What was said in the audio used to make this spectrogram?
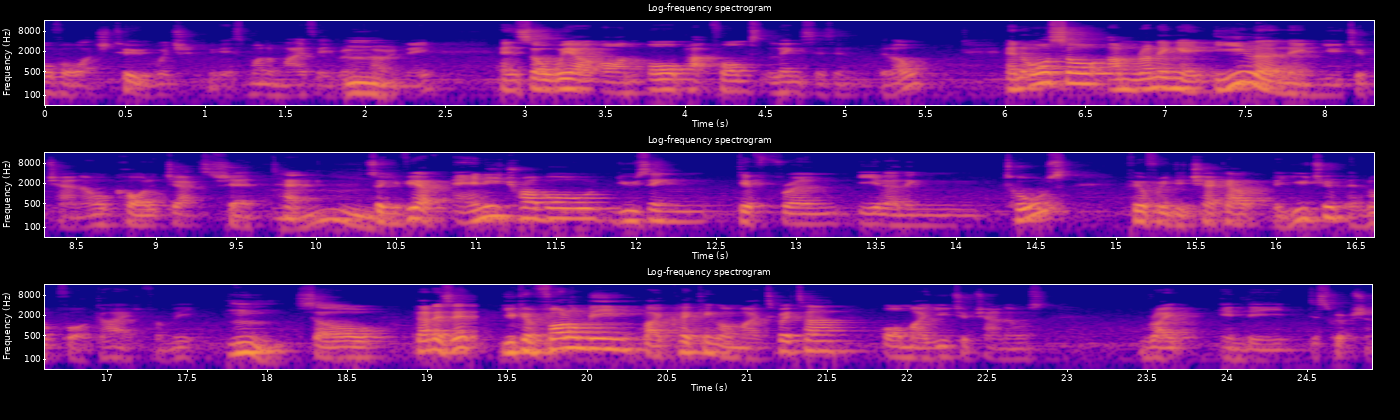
Overwatch 2, which is one of my favorite Mm. currently. And so we are on all platforms. Links is in below. And also, I'm running an e-learning YouTube channel called Jack's Shared Tech. Mm. So if you have any trouble using different e-learning tools, feel free to check out the YouTube and look for a guide from me. 嗯， So that is it. You can follow me by clicking on my Twitter or my YouTube channels right in the description.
